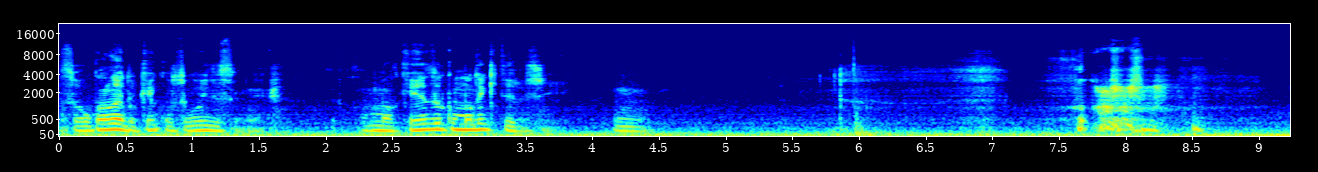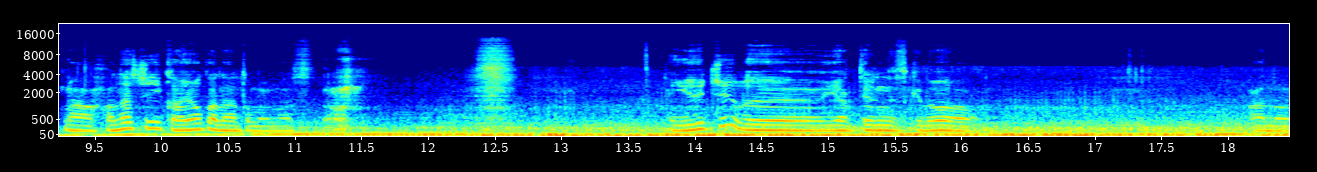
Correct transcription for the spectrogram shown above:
そう考えると結構すごいですよね。まあ継続もできてるし。うん。まあ話変えようかなと思います。YouTube やってるんですけど、あの、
